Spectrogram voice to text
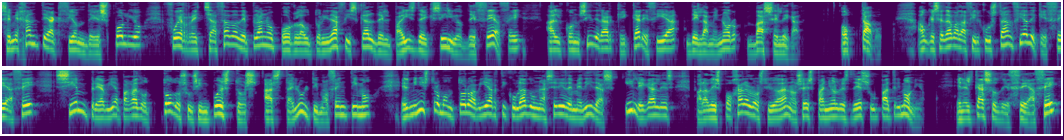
Semejante acción de expolio fue rechazada de plano por la autoridad fiscal del país de exilio de CAC al considerar que carecía de la menor base legal. Octavo. Aunque se daba la circunstancia de que CAC siempre había pagado todos sus impuestos hasta el último céntimo, el ministro Montoro había articulado una serie de medidas ilegales para despojar a los ciudadanos españoles de su patrimonio. En el caso de CAC,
